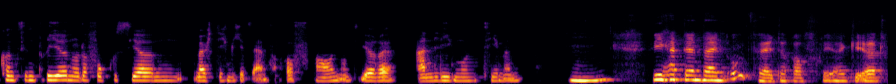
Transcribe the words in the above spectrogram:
konzentrieren oder fokussieren möchte ich mich jetzt einfach auf Frauen und ihre Anliegen und Themen. Mhm. Wie hat denn dein Umfeld darauf reagiert?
